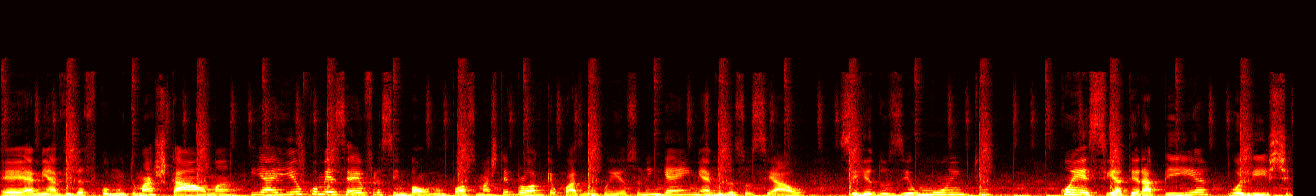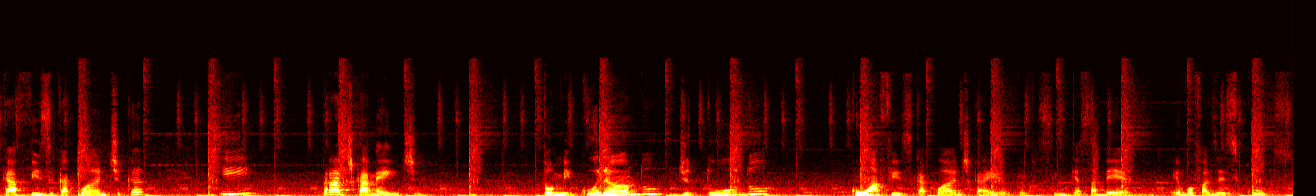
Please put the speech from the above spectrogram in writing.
é, a minha vida ficou muito mais calma. E aí eu comecei, aí eu falei assim, bom, não posso mais ter blog, que eu quase não conheço ninguém, minha uhum. vida social se reduziu muito. Conheci a terapia holística, a física quântica e praticamente estou me curando de tudo com a física quântica. Aí eu falei assim, quer saber? Eu vou fazer esse curso.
